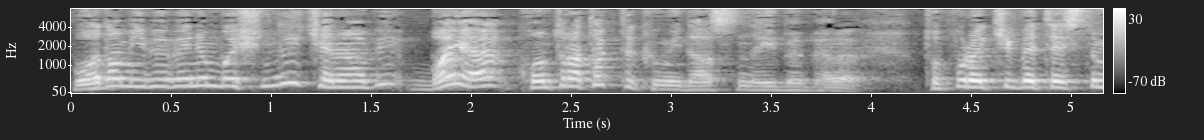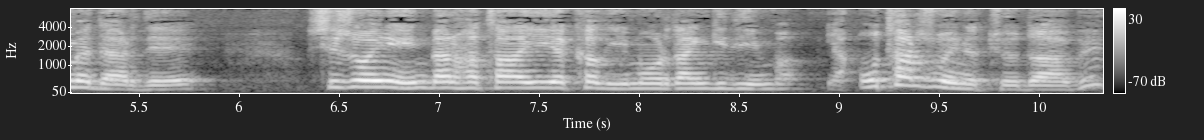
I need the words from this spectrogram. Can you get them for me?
bu adam İBB'nin başındayken abi baya kontratak takımıydı aslında İBB. Evet. Topu rakibe teslim ederdi. Siz oynayın ben hatayı yakalayayım oradan gideyim. Ya, o tarz oynatıyordu abi.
